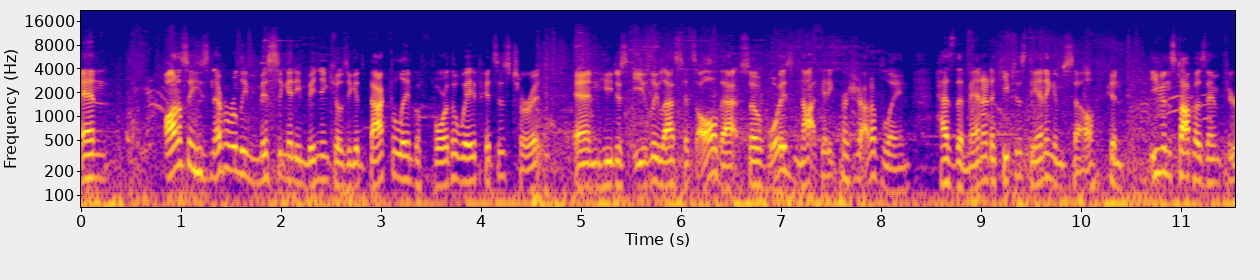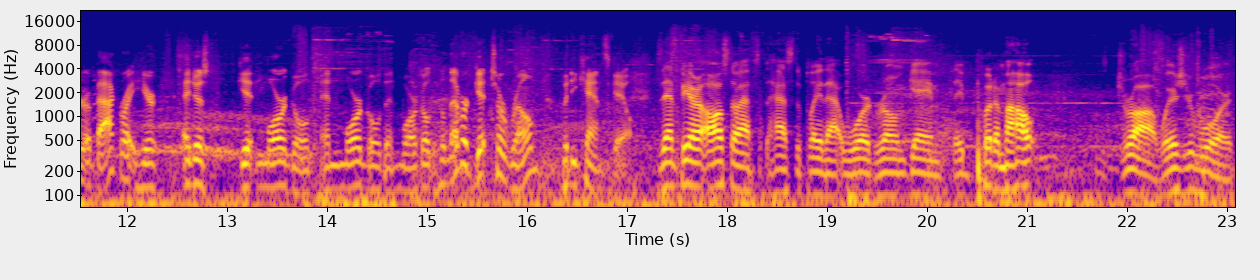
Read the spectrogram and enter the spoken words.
And honestly, he's never really missing any minion kills. He gets back to lane before the wave hits his turret, and he just easily last hits all that. So Voy's not getting pressured out of lane, has the mana to keep sustaining himself, can even stop a Zamphira back right here, and just get more gold and more gold and more gold. He'll never get to roam, but he can scale. Zamphira also has, has to play that ward roam game. They put him out. Draw. Where's your ward?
